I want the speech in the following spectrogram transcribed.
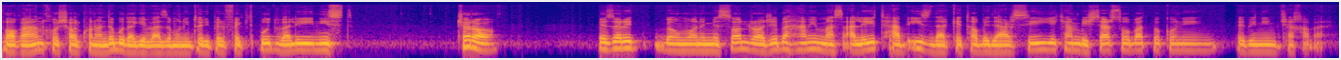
واقعا خوشحال کننده بود اگه وضعمون اینطوری پرفکت بود ولی نیست. چرا؟ بذارید به عنوان مثال راجع به همین مسئله تبعیض در کتاب درسی یکم بیشتر صحبت بکنیم ببینیم چه خبره.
